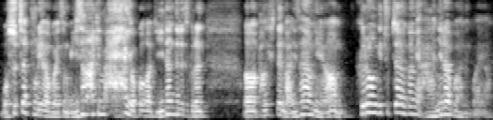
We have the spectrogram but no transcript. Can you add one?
뭐 숫자 풀이하고 해서 뭐 이상하게 막 엮어가지고 이단들에서 그런 어, 방식들 많이 사용해요. 그런 게 축자 영감이 아니라고 하는 거예요.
